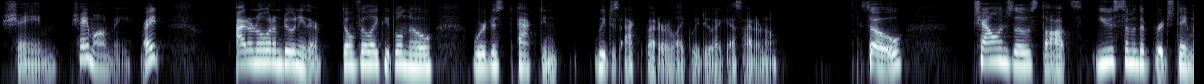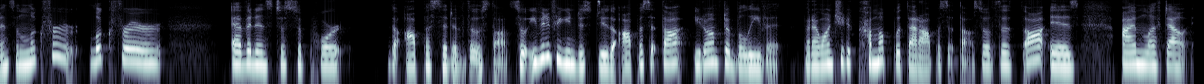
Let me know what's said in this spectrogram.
Shame. Shame on me, right? I don't know what I'm doing either. Don't feel like people know. We're just acting, we just act better like we do, I guess. I don't know. So challenge those thoughts, use some of the bridge statements and look for look for evidence to support the opposite of those thoughts. So even if you can just do the opposite thought, you don't have to believe it, but I want you to come up with that opposite thought. So if the thought is I'm left out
